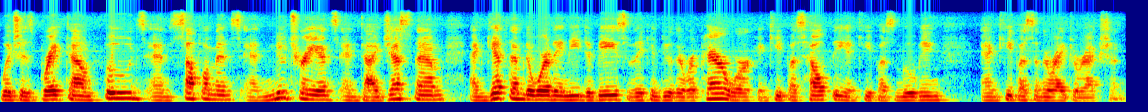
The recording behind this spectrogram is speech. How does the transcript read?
which is break down foods and supplements and nutrients and digest them and get them to where they need to be so they can do the repair work and keep us healthy and keep us moving and keep us in the right direction.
